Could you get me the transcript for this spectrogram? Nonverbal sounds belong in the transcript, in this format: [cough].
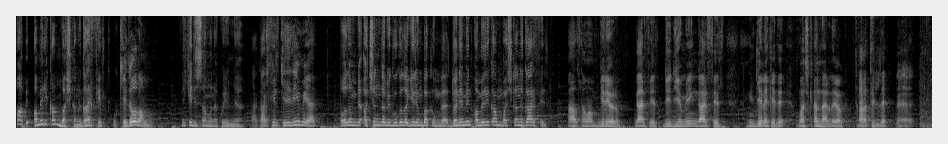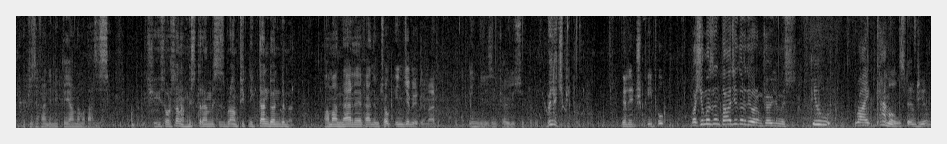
Abi Amerikan başkanı Garfield. O kedi olan mı? Ne kedisi amına koyayım ya? Ya Garfield kedi değil mi ya? Oğlum bir açın da bir Google'a girin bakın be. Dönemin Amerikan başkanı Garfield. Al tamam giriyorum. Garfield. Did you mean Garfield? [laughs] Gene kedi. Başkan nerede yok. [laughs] Tatilde. [laughs] Öküz efendi nükteyi anlamadı Aziz. Şeyi sorsana Mr. and Mrs. Brown piknikten döndü mü? Aman nerede efendim çok ince bir hümer. İngiliz'in köylüsü. Village people. Village people. Başımızın tacıdır diyorum köylümüz. You ride camels, don't you?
